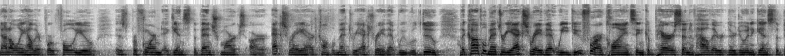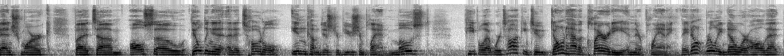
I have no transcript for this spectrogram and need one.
not only how their portfolio is performed against the benchmarks, our x-ray, our complementary x-ray that we will do, the complementary x-ray that we do for our clients in comparison of how they're, they're doing against the benchmark, but um, also building a, a total income distribution plan. Most people that we're talking to don't have a clarity in their planning. They don't really know where all that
